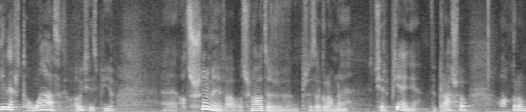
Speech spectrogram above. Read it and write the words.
ileż to łask ojciec Pio e, otrzymywał. Otrzymywał też przez ogromne cierpienie. Wypraszał ogrom,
